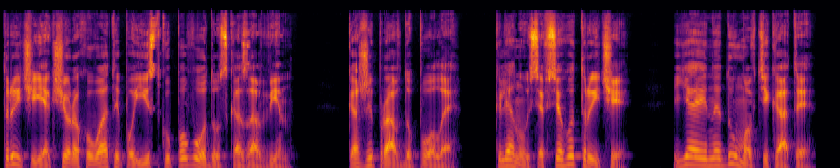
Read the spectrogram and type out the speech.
Тричі, якщо рахувати поїздку по воду, сказав він. Кажи правду, поле. Клянуся, всього тричі. Я й не думав тікати.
